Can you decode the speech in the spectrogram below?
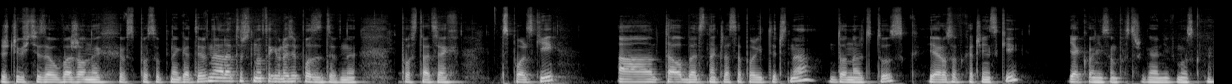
rzeczywiście zauważonych w sposób negatywny, ale też no, w takim razie pozytywny postaciach z Polski. A ta obecna klasa polityczna, Donald Tusk, Jarosław Kaczyński, Jak oni są postrzegani w Moskwie?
